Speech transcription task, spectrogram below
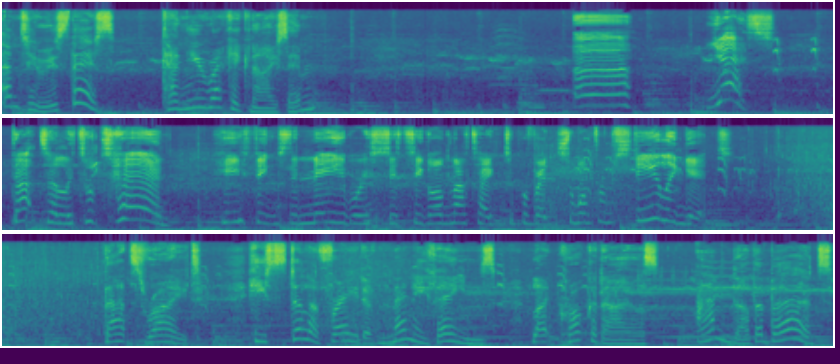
And who is this? Can you recognise him? Uh, yes! That's a little tern. He thinks the neighbour is sitting on that egg to prevent someone from stealing it. That's right. He's still afraid of many things, like crocodiles and other birds.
